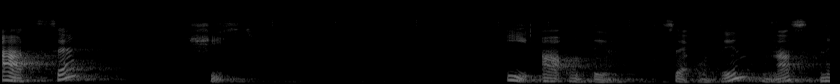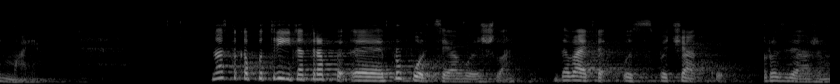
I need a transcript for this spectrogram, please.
АЦ 6. І А1 С1 у нас немає. У нас така потрійна трап... е, пропорція вийшла. Давайте ось спочатку розв'яжемо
